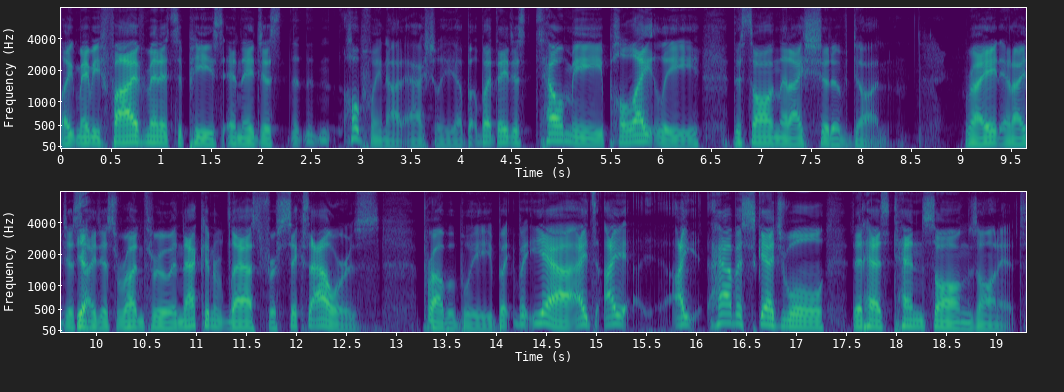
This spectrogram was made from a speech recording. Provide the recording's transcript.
like maybe five minutes apiece, and they just, hopefully not actually, yeah, but, but they just tell me politely the song that I should have done. Right. And I just, Yeah. I just run through, and that can last for six hours probably. But, but yeah, I, I, I have a schedule that has 10 songs on it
